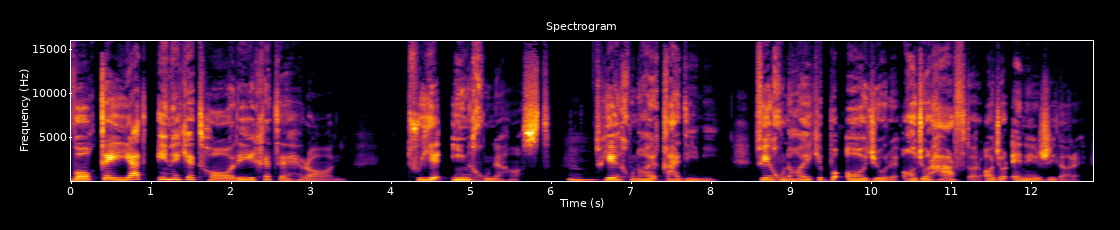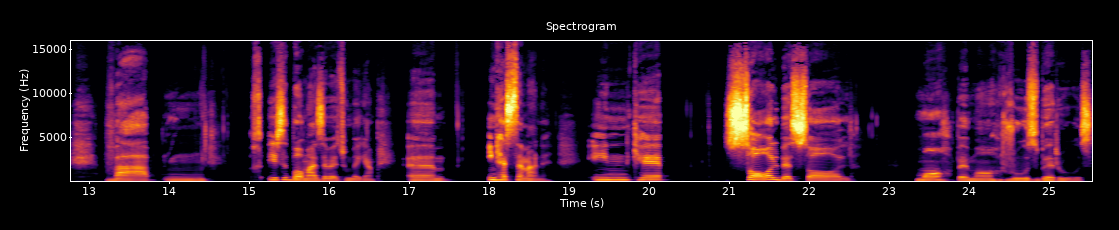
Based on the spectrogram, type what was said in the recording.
واقعیت اینه که تاریخ تهران توی این خونه هاست. توی این خونه های قدیمی. توی این خونه هایی که با آجره آجر حرف داره آجر انرژی داره. و یه چیز بامزه بهتون بگم. این حس منه. این که سال به سال ماه به ماه روز به روز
